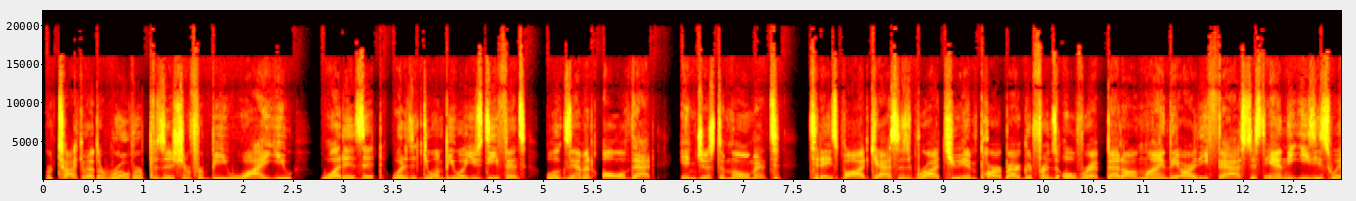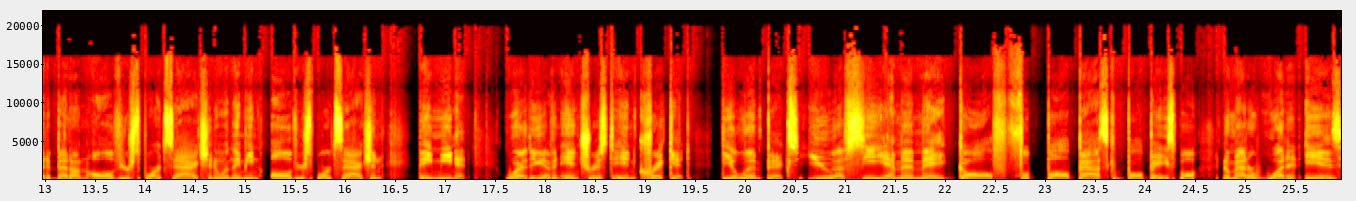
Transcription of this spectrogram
We're talking about the rover position for BYU. What is it? What does it do on BYU's defense? We'll examine all of that in just a moment. Today's podcast is brought to you in part by our good friends over at Bet Online. They are the fastest and the easiest way to bet on all of your sports action. And when they mean all of your sports action, they mean it. Whether you have an interest in cricket, the Olympics, UFC, MMA, golf, football, basketball, baseball, no matter what it is,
